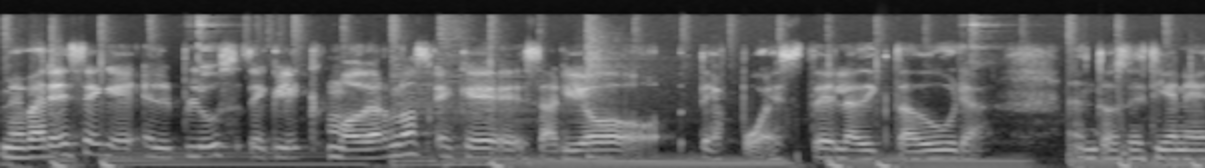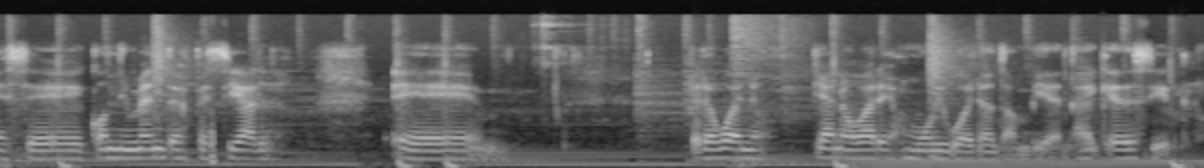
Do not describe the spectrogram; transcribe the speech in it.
Me parece que el plus de Click Modernos es que salió después de la dictadura, entonces tiene ese condimento especial. Eh, pero bueno, Piano Bar es muy bueno también, hay que decirlo.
